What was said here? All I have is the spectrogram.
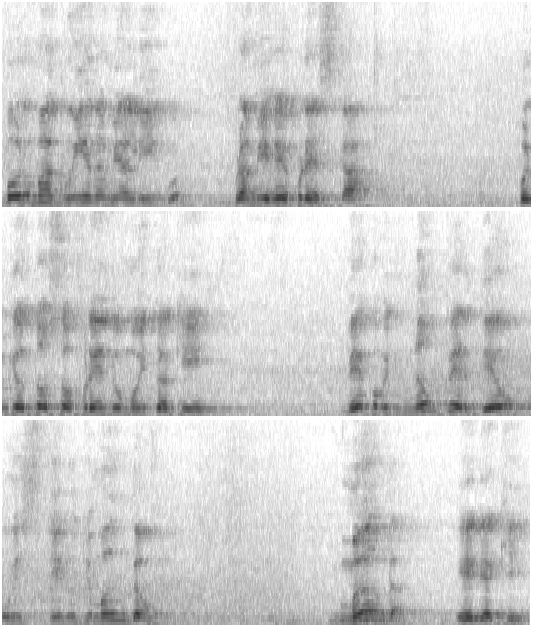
pôr uma aguinha na minha língua, para me refrescar, porque eu estou sofrendo muito aqui. Vê como ele não perdeu o estilo de mandão. Manda ele aqui.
